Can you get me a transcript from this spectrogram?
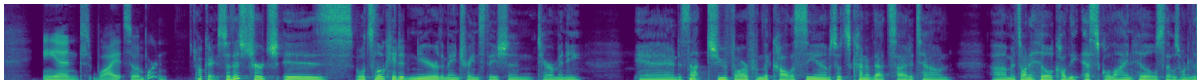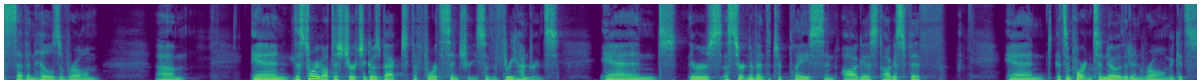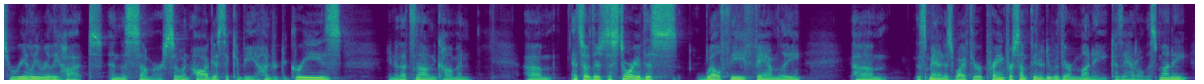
and why it's so important? Okay, so this church is well, it's located near the main train station, Termini, and it's not too far from the Colosseum, so it's kind of that side of town. Um, it's on a hill called the Esquiline Hills. That was one of the seven hills of Rome. Um, and the story about this church it goes back to the fourth century, so the 300s. And there was a certain event that took place in August, August 5th. And it's important to know that in Rome, it gets really, really hot in the summer. So in August, it can be 100 degrees. You know, that's not uncommon. Um, and so there's the story of this wealthy family. Um, this man and his wife, they were praying for something to do with their money because they had all this money.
